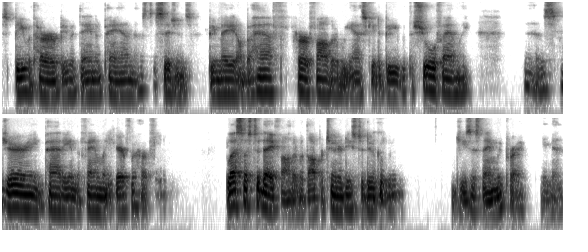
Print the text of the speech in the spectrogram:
Just be with her, be with Dan and Pam as decisions be made on behalf her, Father. We ask you to be with the Shul family as Jerry and Patty and the family care for her. Bless us today, Father, with opportunities to do good. In Jesus' name we pray. Amen.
